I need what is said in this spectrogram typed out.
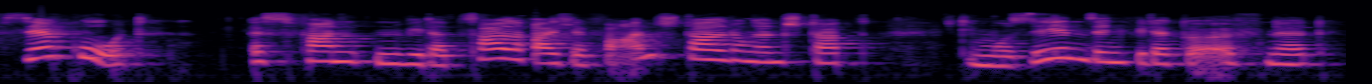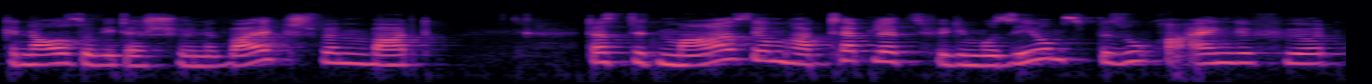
Sehr gut. Es fanden wieder zahlreiche Veranstaltungen statt. Die Museen sind wieder geöffnet, genauso wie das schöne Waldschwimmbad. Das Dithmarsium hat Tablets für die Museumsbesucher eingeführt.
